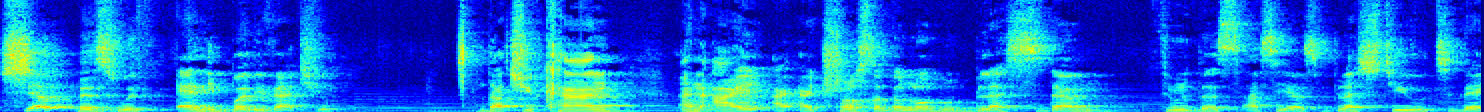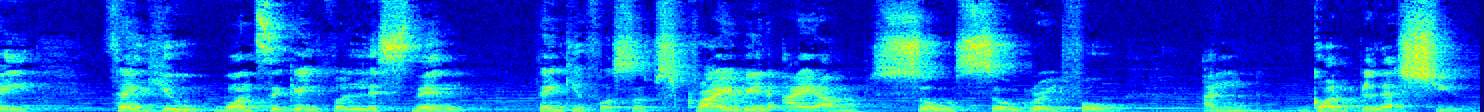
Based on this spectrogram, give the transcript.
share this with anybody that you that you can. And I, I, I trust that the Lord will bless them through this as He has blessed you today. Thank you once again for listening. Thank you for subscribing. I am so, so grateful. And God bless you.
